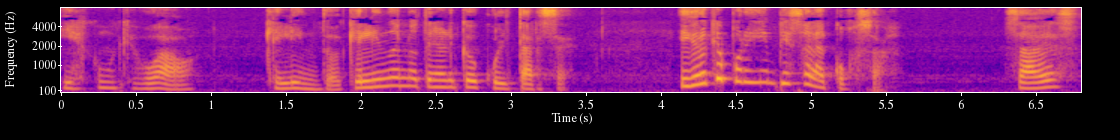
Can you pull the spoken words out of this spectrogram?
y es como que, wow, qué lindo, qué lindo no tener que ocultarse. Y creo que por ahí empieza la cosa, ¿sabes?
